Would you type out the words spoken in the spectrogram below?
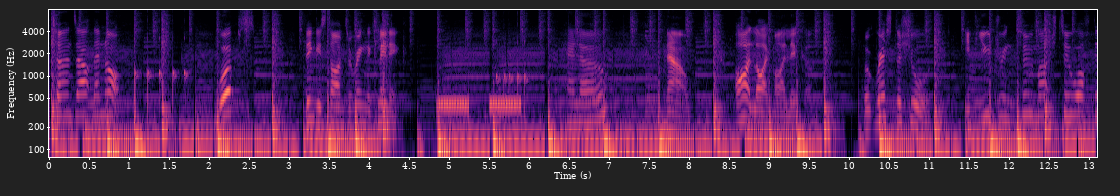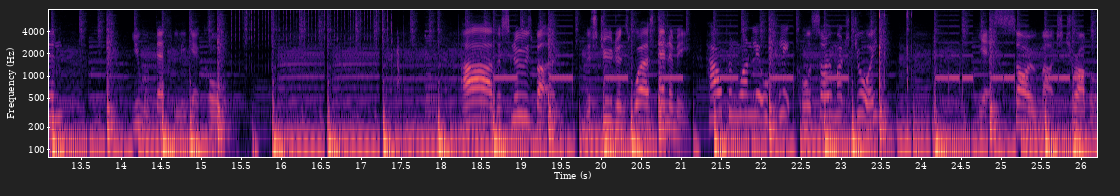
Turns out they're not. Whoops. Think it's time to ring the clinic. Hello? Now, I like my liquor, but rest assured, if you drink too much too often, you will definitely get caught. Ah, the snooze button, the student's worst enemy. How can one little click cause so much joy? Yes, so much trouble.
